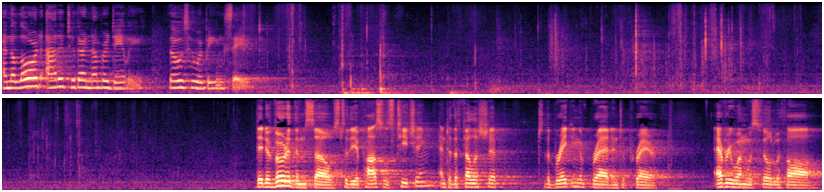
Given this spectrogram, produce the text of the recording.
And the Lord added to their number daily those who were being saved. They devoted themselves to the apostles' teaching and to the fellowship, to the breaking of bread and to prayer. Everyone was filled with awe,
